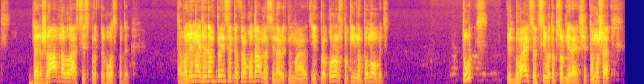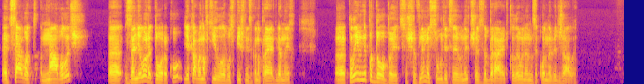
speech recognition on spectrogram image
державна власність, прости господи. Та вони майже там, в принципі, строку давності навіть не мають. Їх прокурор спокійно поновить. Тут відбуваються ці от абсурдні речі. Тому що е, ця от наволоч зайняло риторику, яка вона втілила в успішний законопроект для них. Е, коли їм не подобається, що з ними судяться і в них щось забирають, коли вони незаконно віджали.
